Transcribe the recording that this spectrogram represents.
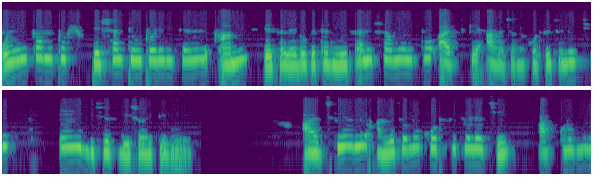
Welcome to special tutoring channel আমি স্পেশাল এডুকেটর মিতালি সামন্ত আজকে আলোচনা করতে চলেছি এই বিশেষ বিষয়টি নিয়ে। আজকে আমি আলোচনা করতে চলেছি আক্রমণ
